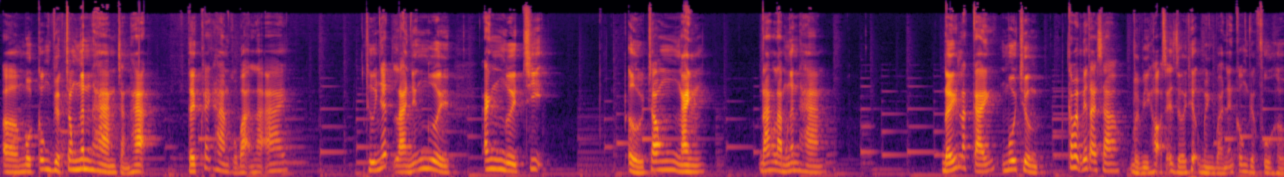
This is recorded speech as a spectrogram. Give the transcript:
ở một công việc trong ngân hàng chẳng hạn tệp khách hàng của bạn là ai? Thứ nhất là những người, anh, người chị ở trong ngành đang làm ngân hàng. Đấy là cái môi trường, các bạn biết tại sao? Bởi vì họ sẽ giới thiệu mình vào những công việc phù hợp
